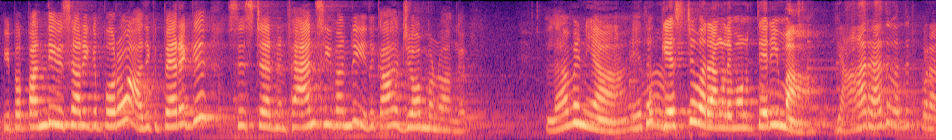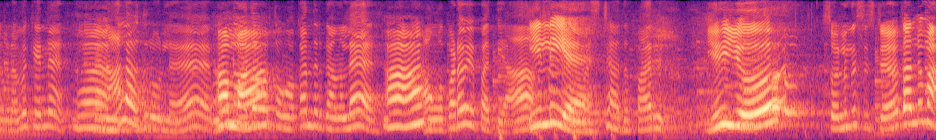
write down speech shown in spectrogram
இப்போ பந்தி விசாரிக்க போகிறோம் அதுக்கு பிறகு சிஸ்டர் ஃபேன்சி வந்து இதுக்காக ஜோம் பண்ணுவாங்க. லாவண்யா ஏதோ கெஸ்ட் வராங்களே உனக்கு தெரியுமா? யாராவது வந்துட்டு போறாங்க. நமக்கு என்ன? நாலாவது ரோல ஆமா. ஒருத்தவங்க உட்காந்துருக்காங்கல்ல. அவங்க படவை பாத்தியா? இல்லையே. அதை பாரு. ஐயோ. சொல்லுங்க சிஸ்டர் தள்ளுமா.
